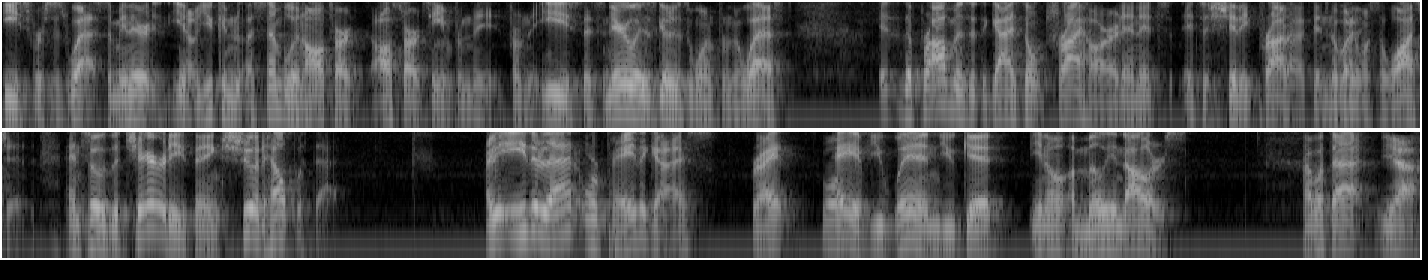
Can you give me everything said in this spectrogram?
East versus West. I mean, there you know you can assemble an all star all star team from the from the East that's nearly as good as the one from the West it, the problem is that the guys don't try hard and it's it's a shitty product and nobody right. wants to watch it. And so the charity thing should help with that. I mean, either that or pay the guys, right? Well, hey, if you win, you get you know a million dollars. How about that? Yeah,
